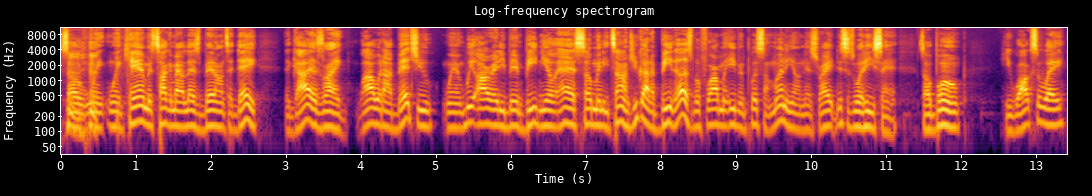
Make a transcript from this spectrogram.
So when when Cam is talking about let's bet on today, the guy is like, "Why would I bet you when we already been beating your ass so many times? You got to beat us before I'm gonna even put some money on this, right?" This is what he's saying. So boom, he walks away.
